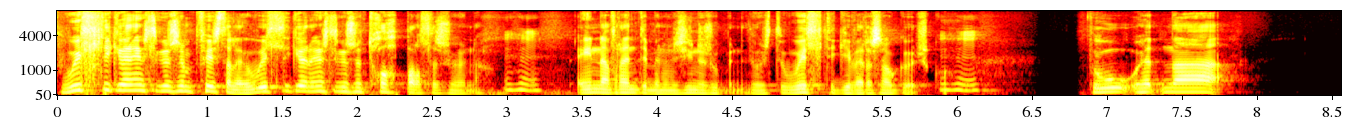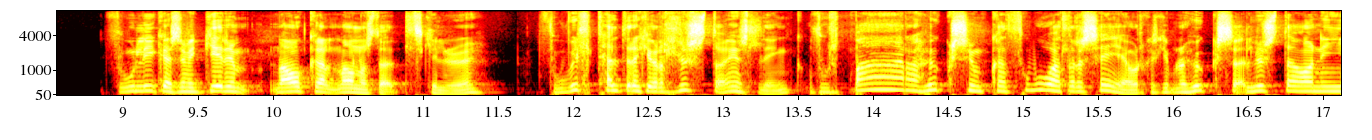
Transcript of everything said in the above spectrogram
þú vilt ekki vera einstaklega sem fyrstalega þú vilt ekki vera einstaklega sem toppar alltaf söguna mm -hmm. eina frendi minn í sínasúpinni, þú veist, þú vilt ekki vera ságur sko. mm -hmm. þú, hérna þú líka sem við gerum nákvæm nánastöld, skilur við þú vilt heldur ekki vera að hlusta á einsling og þú ert bara að hugsa um hvað þú ætlar að segja og þú ert kannski bara að hugsa, hlusta á hann í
